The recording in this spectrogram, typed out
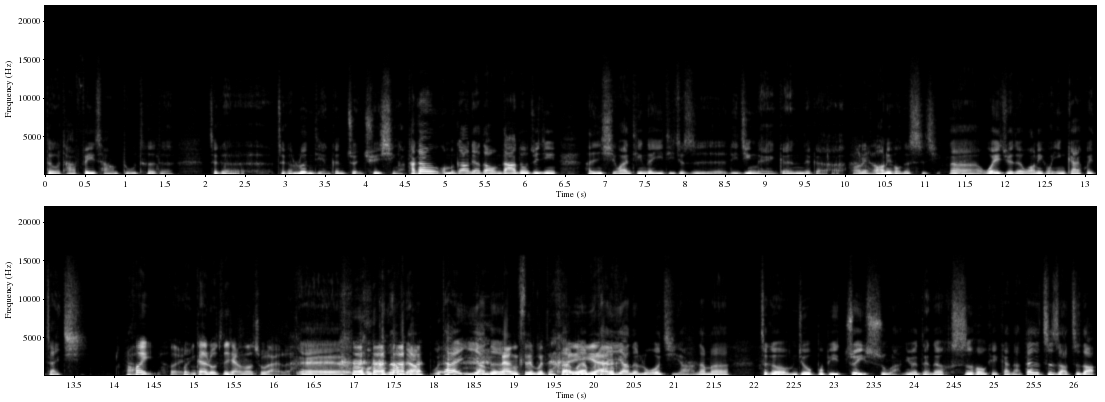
都有他非常独特的这个这个论点跟准确性啊。他刚刚我们刚刚聊到，我们大家都最近很喜欢听的议题就是李静蕾跟那个王力宏王力宏的事情。那我也觉得王力宏应该会再起。啊会会，你看罗志祥都出来了，呃，我跟他们俩 不太一样的两次不太不太不一样太一。样的逻辑啊。那么这个我们就不必赘述了，因为等到事后可以看到。但是至少知道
